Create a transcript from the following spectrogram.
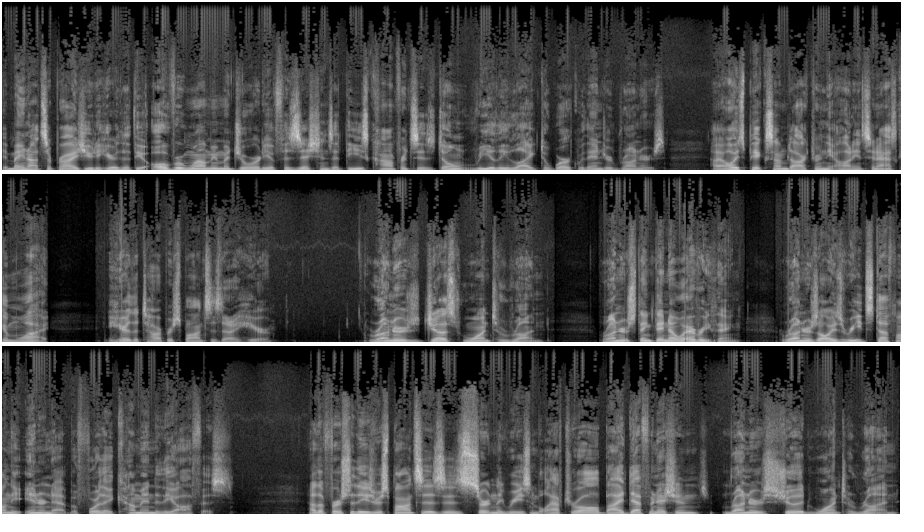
It may not surprise you to hear that the overwhelming majority of physicians at these conferences don't really like to work with injured runners. I always pick some doctor in the audience and ask him why. Here are the top responses that I hear Runners just want to run. Runners think they know everything. Runners always read stuff on the internet before they come into the office. Now, the first of these responses is certainly reasonable. After all, by definition, runners should want to run.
